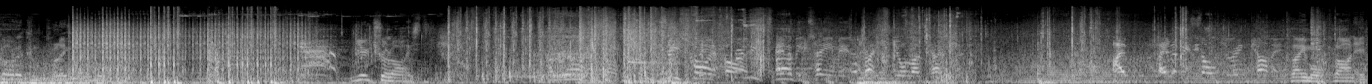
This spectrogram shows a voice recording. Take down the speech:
Got to complete the mission. Neutralized. Ceasefire. Enemy team is tracking your location. I, Enemy soldier incoming. Claymore planted.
